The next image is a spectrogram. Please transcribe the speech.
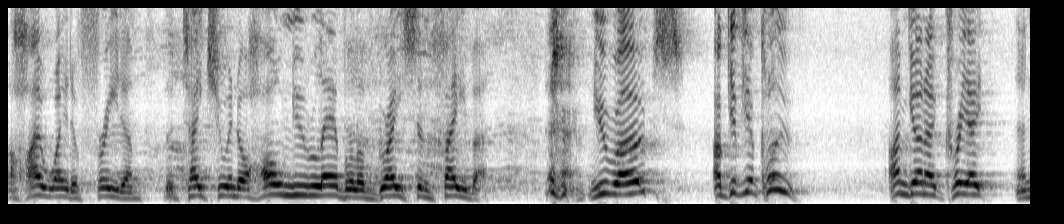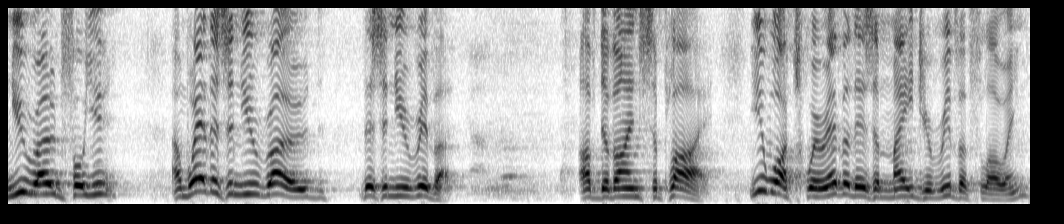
a highway to freedom that takes you into a whole new level of grace and favor. new roads, I'll give you a clue. I'm going to create a new road for you. And where there's a new road, there's a new river of divine supply. You watch wherever there's a major river flowing,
